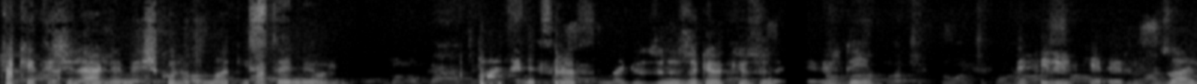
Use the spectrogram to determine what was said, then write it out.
Tüketicilerle meşgul olmak istemiyorum. Pandemi sırasında gözünüzü gökyüzüne çevirdiğim, sefil ülkelerin uzay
